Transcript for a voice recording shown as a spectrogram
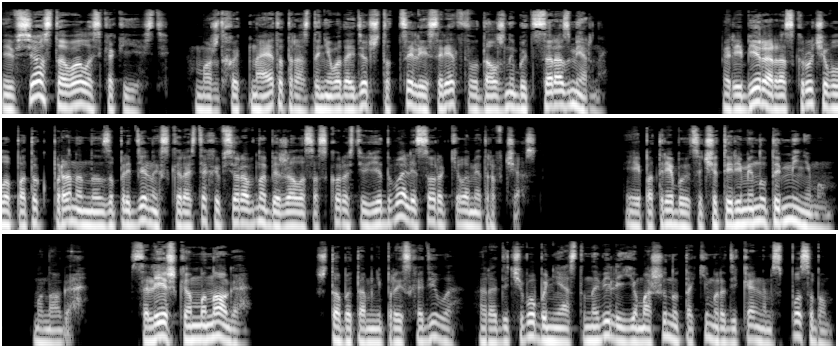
и все оставалось как есть. Может, хоть на этот раз до него дойдет, что цели и средства должны быть соразмерны. Рибира раскручивала поток праны на запредельных скоростях и все равно бежала со скоростью едва ли 40 км в час. Ей потребуется 4 минуты минимум. Много. Слишком много. Что бы там ни происходило, ради чего бы не остановили ее машину таким радикальным способом,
